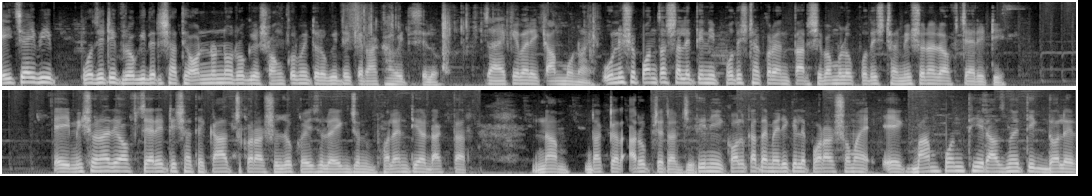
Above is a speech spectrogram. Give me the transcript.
এইচআইভি পজিটিভ রোগীদের সাথে অন্যান্য রোগে সংক্রমিত রোগীদেরকে রাখা হইতেছিল, যা একেবারেই কাম্য নয়। উনিশশো সালে তিনি প্রতিষ্ঠা করেন তার সেবামূলক প্রতিষ্ঠান মিশনারি অফ চ্যারিটি এই মিশনারি অফ চ্যারিটির সাথে কাজ করার সুযোগ হয়েছিল একজন ভলেন্টিয়ার ডাক্তার, নাম ডাক্তার আরূপ চ্যাটার্জি। তিনি কলকাতা মেডিকেলে পড়ার সময় এক বামপন্থী রাজনৈতিক দলের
